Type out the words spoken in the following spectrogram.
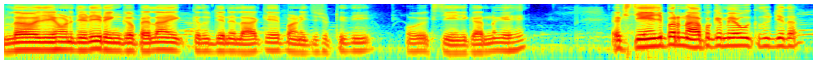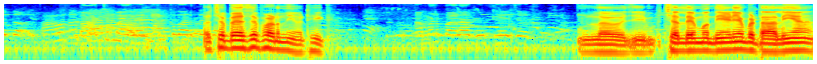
ਲਓ ਜੀ ਹੁਣ ਜਿਹੜੀ ਰਿੰਗ ਪਹਿਲਾਂ ਇੱਕ ਦੂਜੇ ਨੇ ਲਾ ਕੇ ਪਾਣੀ 'ਚ ਛੁੱਟੀ ਦੀ, ਉਹ ਐਕਸਚੇਂਜ ਕਰਨਗੇ ਇਹ। ਐਕਸਚੇਂਜ ਪਰ ਨਾਪ ਕਿਵੇਂ ਆਊ ਇੱਕ ਦੂਜੇ ਦਾ? ਅੱਛਾ, ਵੈਸੇ ਫੜਨੀ ਆ, ਠੀਕ। ਲਓ ਜੀ, ਛੱਲੇ ਮੁੰਦੀਆਂ ਜਿਹੜੀਆਂ ਬਟਾ ਲੀਆਂ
